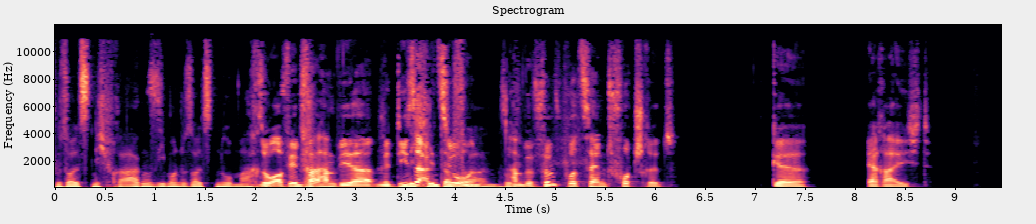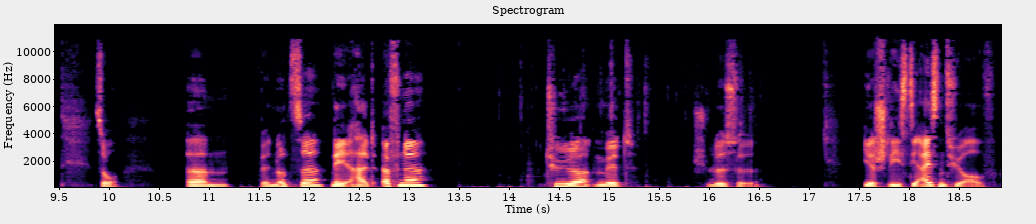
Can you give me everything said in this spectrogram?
Du sollst nicht fragen, Simon, du sollst nur machen. So, auf jeden Fall haben wir mit dieser Aktion so- haben wir 5% Fortschritt ge erreicht. So, ähm, benutze, nee, halt öffne Tür mit Schlüssel. Ihr schließt die Eisentür auf.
